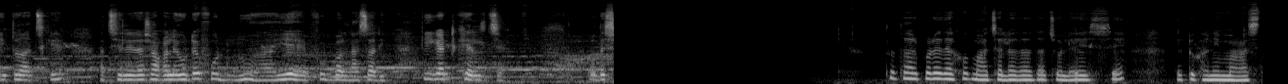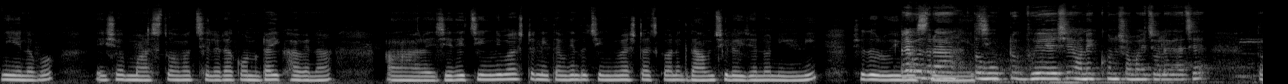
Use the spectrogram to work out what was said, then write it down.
এই তো আজকে। আর ছেলেরা সকালে উঠে ফুট ইয়ে ফুটবল না সরি ক্রিকেট খেলছে। ওদের তো তারপরে দেখো মাছালা দাদা চলে এসছে। একটুখানি মাছ নিয়ে নেব। এইসব মাছ তো আমার ছেলেরা কোনোটাই খাবে না। আর এই যে চিংড়ি মাছটা নিতাম কিন্তু চিংড়ি মাছটা আজকে অনেক দাম ছিল এই জন্য নিইনি। শুধু রুই মাছ নিয়ে তো নিয়েছি। মুখ টুক ধুয়ে এসে অনেকক্ষণ সময় চলে গেছে। তো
